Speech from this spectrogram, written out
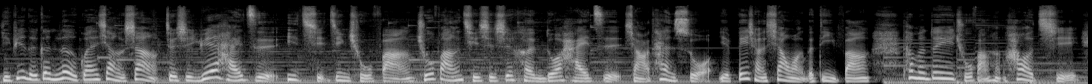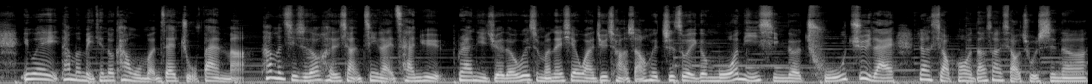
也变得更乐观向上，就是约孩子一起进厨房。厨房其实是很多孩子想要探索，也非常向往的地方。他们对厨房很好奇，因为他们每天都看我们在煮饭嘛，他们其实都很想进来参与。不然你觉得为什么那些玩具厂商会制作一个模拟？型的厨具来让小朋友当上小厨师呢？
